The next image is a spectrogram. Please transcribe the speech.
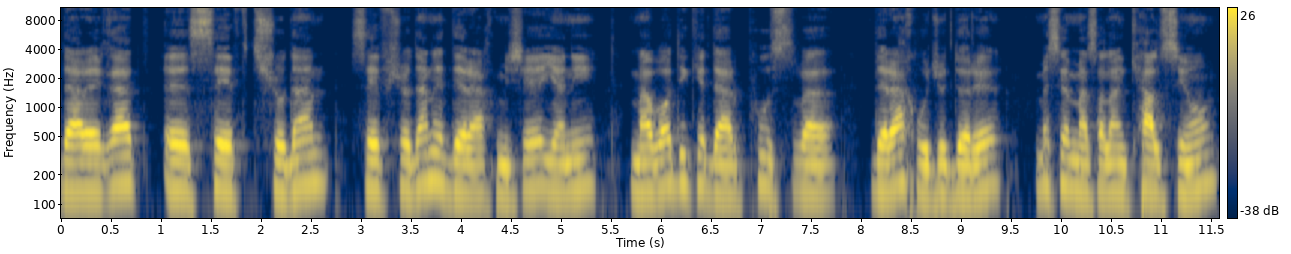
در حقیقت سفت شدن سفت شدن درخت میشه یعنی موادی که در پوست و درخت وجود داره مثل مثلا کلسیوم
